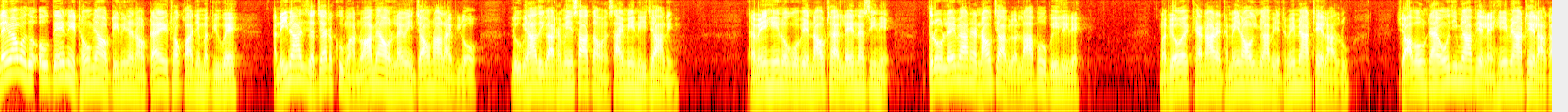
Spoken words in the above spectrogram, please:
လဲများဘုံသူအုတ်သေးနေထုံးများကိုတင်ပြီးတဲ့နောက်တိုင်းထွက်ခွာခြင်းမပြုဘဲအနီးနားစီစကြက်တစ်ခုမှာနွားများကိုလှမ်းပြီးကြောင်းထားလိုက်ပြီးတော့လူများစီကထမင်းစားတော့ရင်ဆိုင်မင်းနေကြလိမ့်ထမင်းဟင်းတို့ကိုပြနောက်ထပ်လဲနှက်စီးနဲ့ သူတို့လဲများထက်နောက်ကျပြီးတော့လာပို့ပေးလေတယ်ငါပြောရဲခံထားတဲ့ထမင်းတော်ကြီးများပြင်ထမင်းများထည့်လာသလိုရွာဘုံတန်အိုးကြီးများဖြစ်ရင်ဟင်းများထည့်လာက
